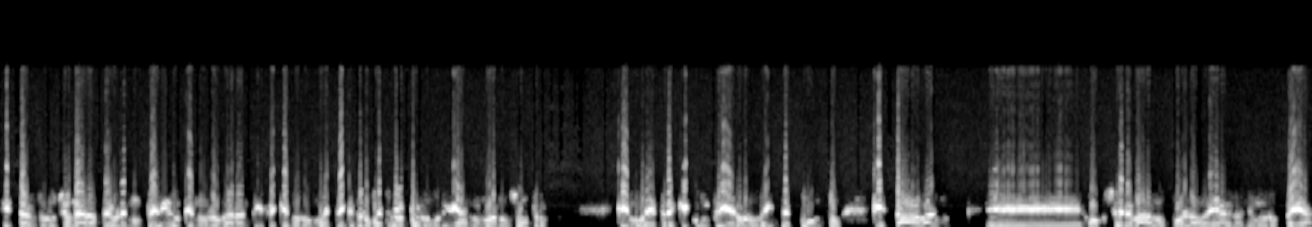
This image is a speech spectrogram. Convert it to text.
están solucionadas, pero le hemos pedido que nos lo garantice, que nos lo muestren, que se lo muestren al pueblo boliviano, no a nosotros, que muestre que cumplieron los 20 puntos que estaban eh, observados por la OEA de la Unión Europea,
